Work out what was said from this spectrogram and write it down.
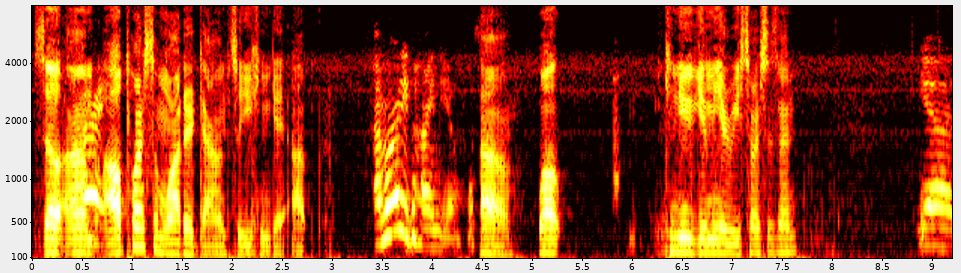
So, um, Alright. I'll pour some water down so you can get up. I'm already behind you. Oh, well, can you give me your resources then? Yeah,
